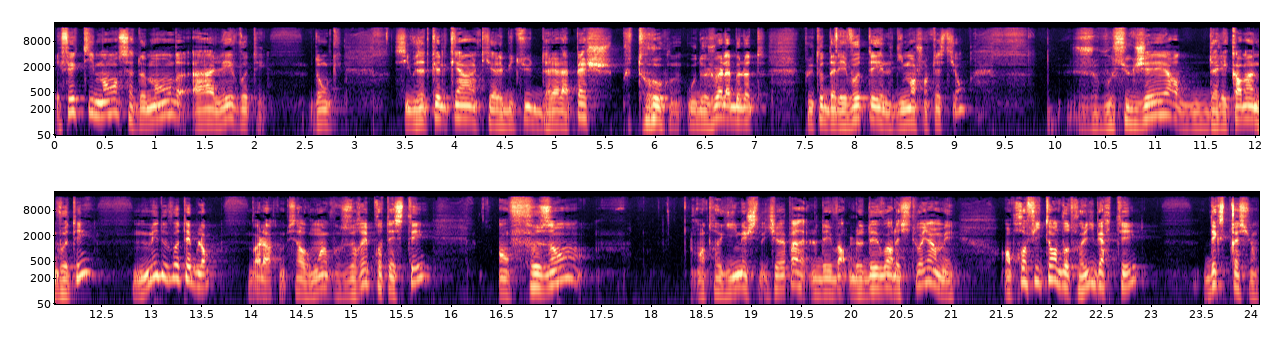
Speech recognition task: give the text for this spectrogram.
Effectivement, ça demande à aller voter. Donc, si vous êtes quelqu'un qui a l'habitude d'aller à la pêche plutôt ou de jouer à la belote plutôt d'aller voter le dimanche en question, je vous suggère d'aller quand même voter, mais de voter blanc. Voilà, comme ça au moins vous aurez protesté en faisant, entre guillemets, je ne dirais pas le devoir, le devoir des citoyens, mais en profitant de votre liberté d'expression.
